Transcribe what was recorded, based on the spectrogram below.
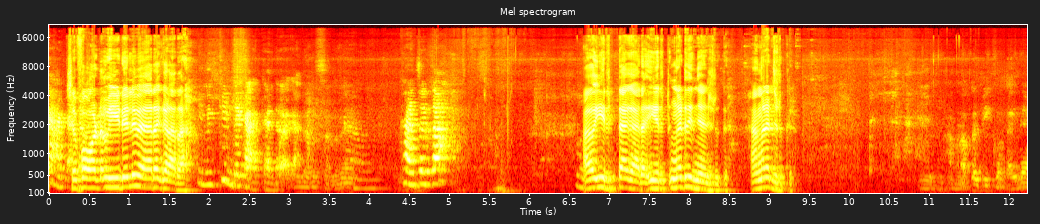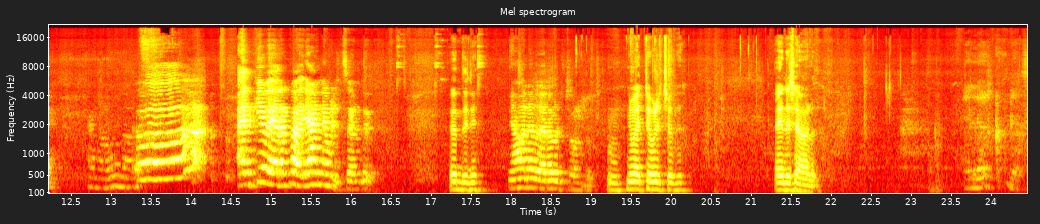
കാക്ക പക്ഷെ ഫോട്ടോ വീഡിയോയിൽ വേറെ കളറാ. എനിക്ക് എന്റെ കാക്കാന്റെ വക കാണിച്ചെടുത്താ? അത് ഇരുട്ടാകാര ഇരുട്ട് ഇങ്ങോട്ട് തിരിഞ്ഞാൽ എടുക്ക് അങ്ങനെ എടുക്ക് എനിക്ക് വേറെ പ- ഞാൻ എന്നെ വിളിച്ചിട്ടുണ്ട് എന്തിന്? ഞാൻ അവനെ വേറെ വിളിച്ചോണ്ട്. ഉം, ഇനി മറ്റേ വിളിച്ചോക്ക് അതിന്റെ ഷാൾ. പച്ച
